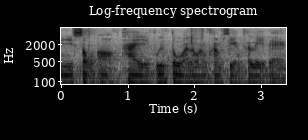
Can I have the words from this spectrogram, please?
นี้ส่งออกไทยฟื้นตัวระวังความเสี่ยงทะเลแดง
